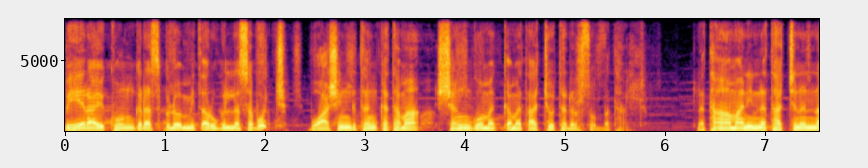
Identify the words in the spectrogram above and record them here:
ብሔራዊ ኮንግረስ ብለው የሚጠሩ ግለሰቦች በዋሽንግተን ከተማ ሸንጎ መቀመጣቸው ተደርሶበታል። ለተአማኒነታችንና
